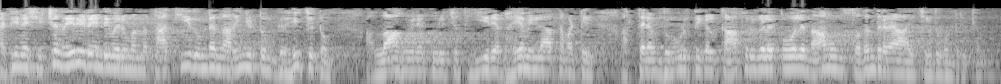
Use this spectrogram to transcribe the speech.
കഠിന ശിക്ഷ നേരിടേണ്ടി വരുമെന്ന താക്കീതുണ്ടെന്ന് അറിഞ്ഞിട്ടും ഗ്രഹിച്ചിട്ടും അള്ളാഹുവിനെക്കുറിച്ച് തീരെ ഭയമില്ലാത്ത മട്ടിൽ അത്തരം ദുർവൃത്തികൾ കാഫറുകളെപ്പോലെ നാമും സ്വതന്ത്രരായി ചെയ്തുകൊണ്ടിരിക്കുന്നു.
